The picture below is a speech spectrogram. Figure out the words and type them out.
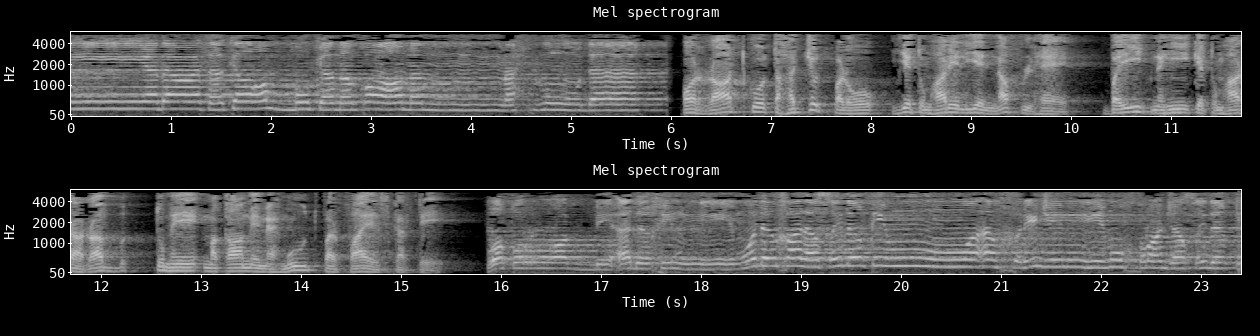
أَن يَبْعَثَكَ رَبُّكَ مَقَامًا مَحْمُودًا اور رات کو تہجد پڑھو، یہ تمہارے لیے نفل ہے۔ بعید نہیں کہ تمہارا رب تمہیں مقام محمود پر فائز کرتے۔ وَقُلْ رَبِّ أَدْخِلْنِي مُدْخَلَ صِدْقٍ وَأَخْرِجْنِي مُخْرَجَ صِدْقٍ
